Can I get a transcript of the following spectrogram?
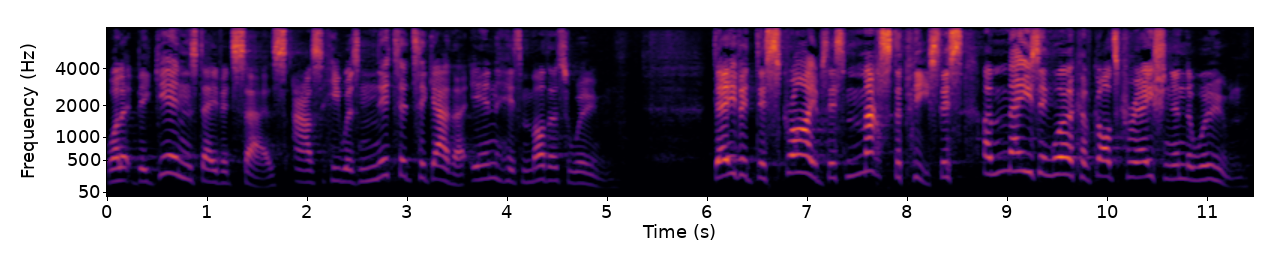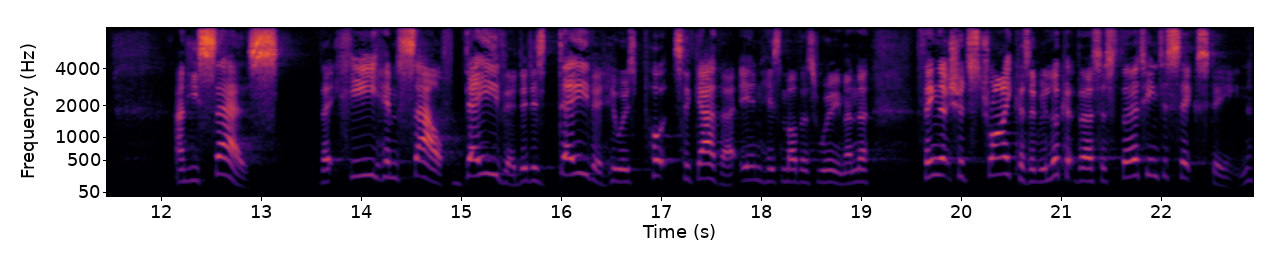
Well, it begins, David says, as he was knitted together in his mother's womb. David describes this masterpiece, this amazing work of God's creation in the womb. And he says that he himself, David, it is David who is put together in his mother's womb. And the thing that should strike us as we look at verses 13 to 16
